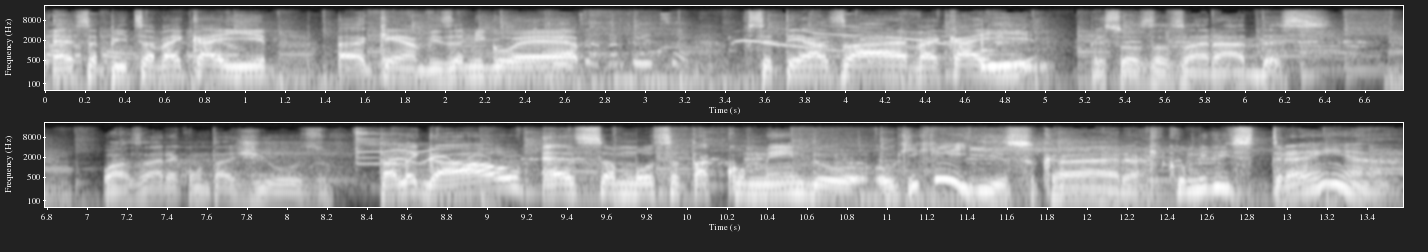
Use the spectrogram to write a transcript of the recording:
Essa pizza vai cair. Ah, Quem avisa, amigo, é. Você tem azar, vai cair. Pessoas azaradas. O azar é contagioso. Tá legal. Essa moça tá comendo. O que que é isso, cara? Que comida estranha.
